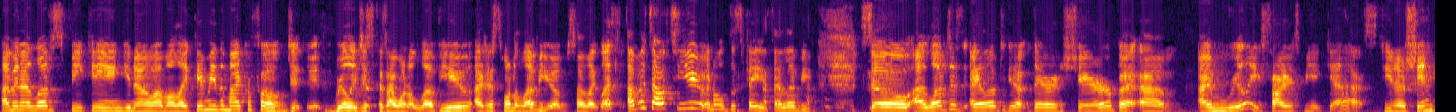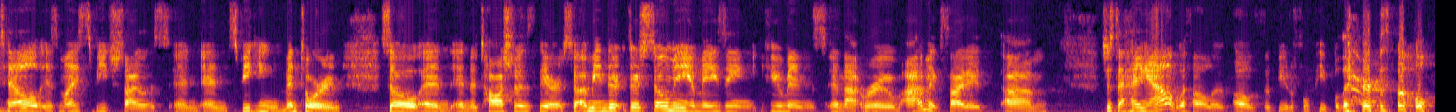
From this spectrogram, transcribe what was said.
I mean, I love speaking. You know, I'm all like, give me the microphone. Really, just because I want to love you. I just want to love you. I'm so like, let's. I'm gonna talk to you and hold the space. I love you. So I love to. I love to get up there and share, but um, I'm really excited to be a guest. You know, Chantel mm-hmm. is my speech stylist and, and speaking mentor, and so and and Natasha's there. So I mean, there, there's so many amazing humans in that room. I'm excited um, just to hang out with all of all of the beautiful people there. so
